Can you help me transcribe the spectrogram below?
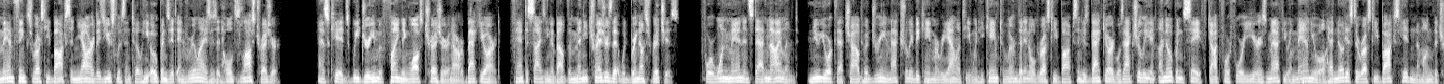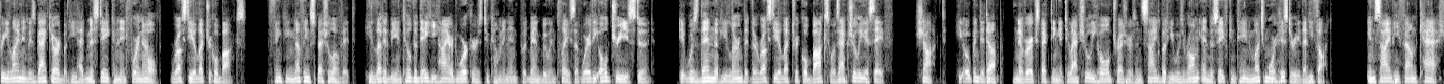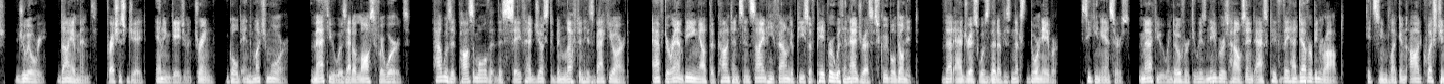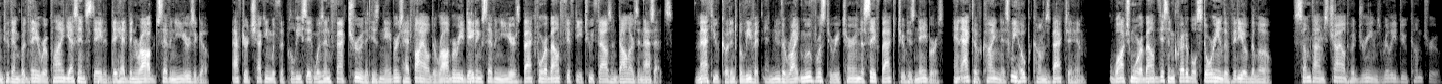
Man thinks rusty box in yard is useless until he opens it and realizes it holds lost treasure. As kids we dream of finding lost treasure in our backyard, fantasizing about the many treasures that would bring us riches. For one man in Staten Island, New York that childhood dream actually became a reality when he came to learn that an old rusty box in his backyard was actually an unopened safe. For four years Matthew Emanuel had noticed a rusty box hidden among the tree line in his backyard but he had mistaken it for an old, rusty electrical box. Thinking nothing special of it, he let it be until the day he hired workers to come in and put bamboo in place of where the old trees stood. It was then that he learned that the rusty electrical box was actually a safe. Shocked, he opened it up, never expecting it to actually hold treasures inside but he was wrong and the safe contained much more history than he thought. Inside he found cash, jewelry, diamonds, precious jade, an engagement ring, gold and much more. Matthew was at a loss for words. How was it possible that this safe had just been left in his backyard? After emptying out the contents inside he found a piece of paper with an address scribbled on it. That address was that of his next-door neighbor. Seeking answers, Matthew went over to his neighbor's house and asked if they had ever been robbed. It seemed like an odd question to them but they replied yes and stated they had been robbed seven years ago. After checking with the police it was in fact true that his neighbors had filed a robbery dating seven years back for about $52,000 in assets. Matthew couldn't believe it and knew the right move was to return the safe back to his neighbors, an act of kindness we hope comes back to him. Watch more about this incredible story in the video below. Sometimes childhood dreams really do come true.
